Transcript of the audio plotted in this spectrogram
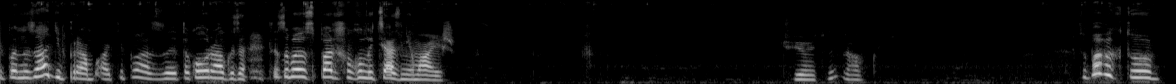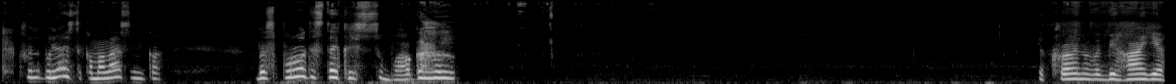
типа не ззаді прям, а типа з такого ракурсу. Ти себе з першого лиця знімаєш. Чую, це не правка. Собака, то, якщо не помиляюсь, така малесенька, безпородиста якась собака. Якщо він вибігає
